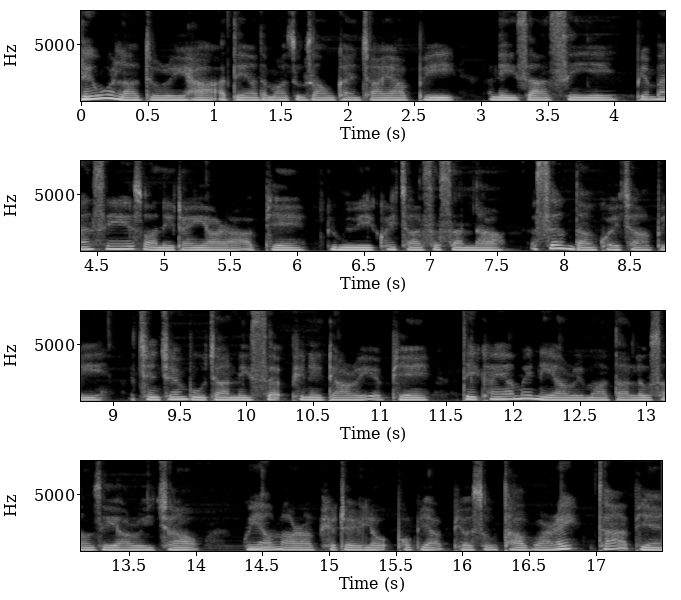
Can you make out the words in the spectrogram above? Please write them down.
လင်းဝင်လာသူတွေဟာအတင်းအဓမ္မစုဆောင်ခံကြရပြီးအနေစာစီးရင်ပြင်ပန်းစင်းရဲစွာနေထိုင်ရတာအပြင်လူမျိုးရေးခွဲခြားဆက်ဆံတာအဆင့်အတန်းခွဲခြားပြီးအချင်းချင်းပူကြနှိပ်စက်ဖိနှိပ်တာတွေအပြင်တေခံရမယ့်နေရာတွေမှာသာလှုပ်ဆောင်စေရတွေကြောင့် ဝင်ရောက်လာတာဖြစ်တယ်လို့ဖော်ပြပြောဆိုထားပါတယ်။ဒါအပြင်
